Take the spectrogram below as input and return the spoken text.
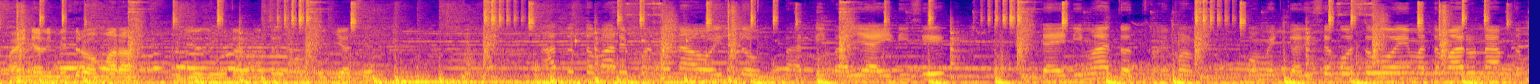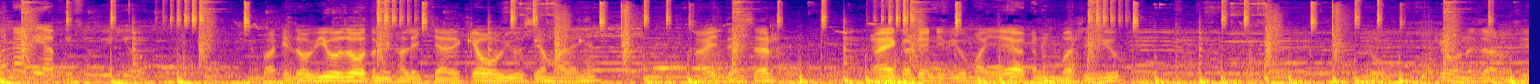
ફાઇનલી મિત્રો અમારા વીડિયો જે ઉતારવાના હતા એ શરૂ થઈ ગયા છે છે ઇન્સ્ટા આઈડીમાં તો તમે પણ કોમેન્ટ કરી શકો છો. એમાં તમારું નામ તો બનાવી આપીશું વીડિયો બાકી જો વ્યૂ જો તમે ખાલી ક્યારે, કેવો વ્યૂ છે અમારે અહીંયા? કાયદેસર. કાંઈ ઘટેની વ્યૂમાં એક નંબર છે વ્યૂ જો, કેવો નજારો છે?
